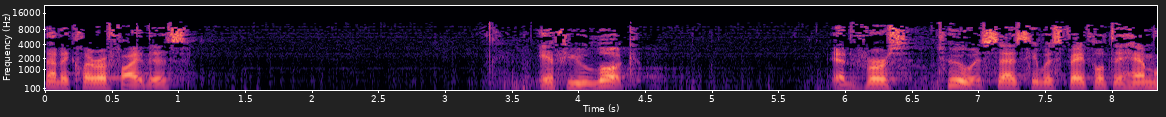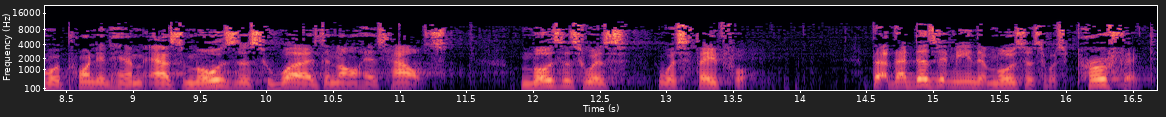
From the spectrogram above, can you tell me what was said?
Now to clarify this, if you look at verse 2, it says he was faithful to him who appointed him as Moses was in all his house. Moses was, was faithful. That, that doesn't mean that Moses was perfect.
